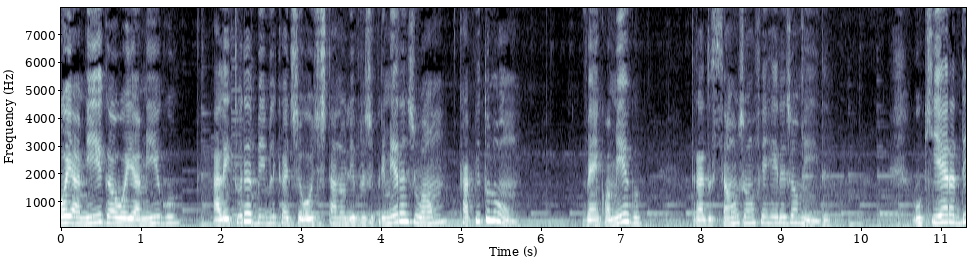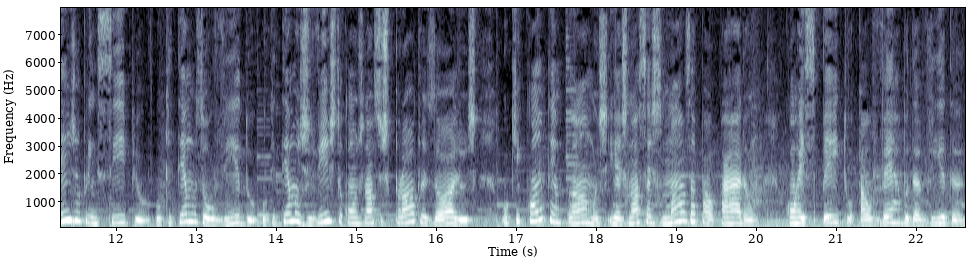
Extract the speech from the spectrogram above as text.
Oi, amiga, oi, amigo. A leitura bíblica de hoje está no livro de 1 João, capítulo 1. Vem comigo? Tradução João Ferreira de Almeida. O que era desde o princípio, o que temos ouvido, o que temos visto com os nossos próprios olhos, o que contemplamos e as nossas mãos apalparam com respeito ao Verbo da vida.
